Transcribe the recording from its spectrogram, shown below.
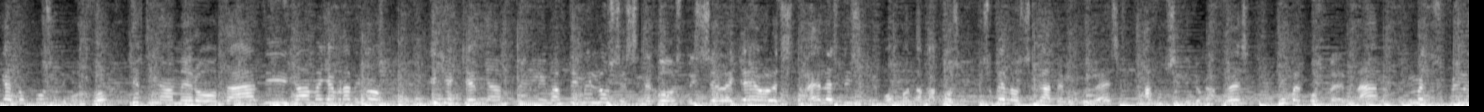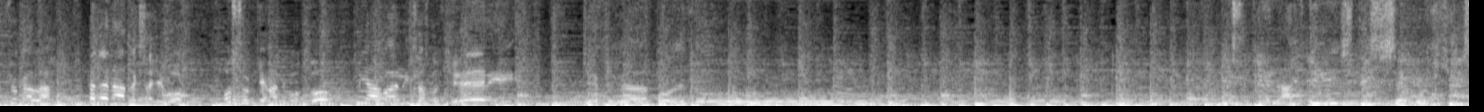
για το πόσο την ποθώ Και αυτή να με ρωτά τι είχαμε για βραδινό. Είχε και μια φίλη με αυτή μιλούσε συνεχώς. Της έλεγε όλες τις τρέλες της Και εγώ πάντα κακός Στο τέλος γάτε μου που λες Αφού ψήθηκε ο καφές Μου είπε πως περνά με τους φίλους πιο καλά. Ε δεν άντεξα κι εγώ. Όσο και να τυπωθώ Μια βαλίτσα στο χέρι. Και έφυγα από εδώ αυτής της εποχής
